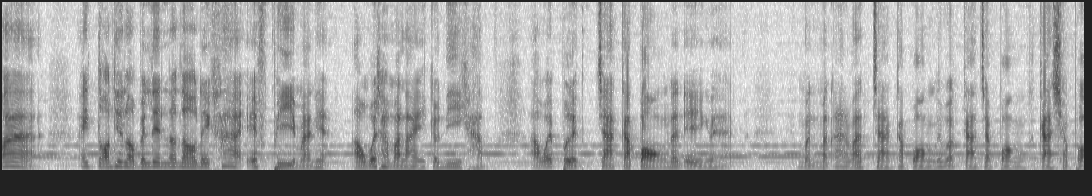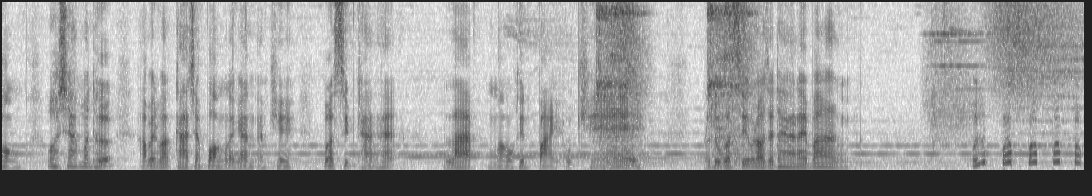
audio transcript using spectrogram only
ว่าไอตอนที่เราไปเล่นแล้วเราได้ค่า FP มาเนี่ย เอาไว้ทำอะไรก็นี่ครับ เอาไว้เปิดจากระปองนั่นเองนะฮะมันมันอ่านว่าจากระปองหรือว่ากาจะปอง กาชาปองโอ้ช่างมันเถอะเอาเป็นว่ากาจะปองแล้วกันโอเค เปิด 10 ครั้งฮะลากเมาส์ขึ้นไปโอเค มาดูกันซิว่าเราจะได้อะไรบ้างปึ๊บปึ๊บปึ๊บปึ๊บปึ๊บ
